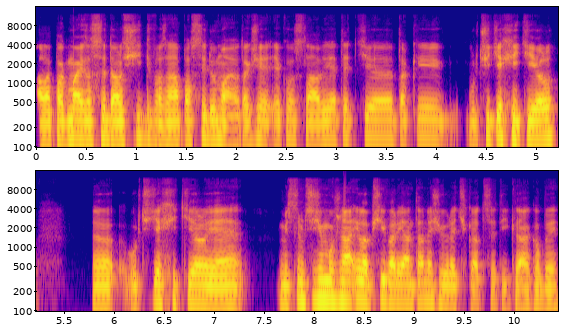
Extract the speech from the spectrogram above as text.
Ale pak mají zase další dva zápasy doma, jo. Takže jako Slávě teď eh, taky určitě chytil, eh, určitě chytil je, myslím si, že možná i lepší varianta než Jurečka, co se týká, jakoby,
